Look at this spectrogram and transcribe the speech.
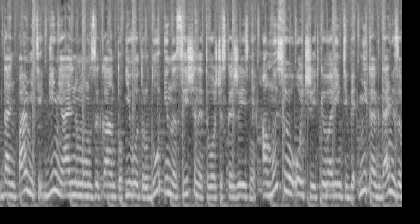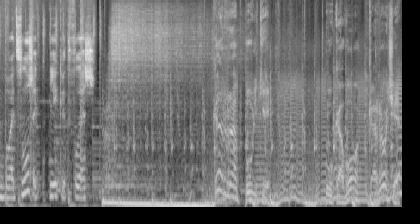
дань памяти гениальному музыканту, его труду и насыщенной творческой жизни. А мы, в свою очередь, говорим тебе никогда не забывать слушать Liquid Flash. Карапульки. У кого короче?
